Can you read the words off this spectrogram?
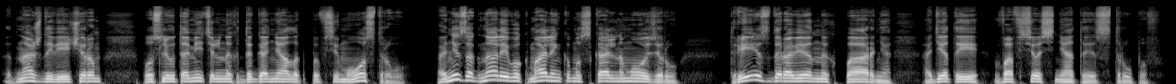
Однажды вечером, после утомительных догонялок по всему острову, они загнали его к маленькому скальному озеру. Три здоровенных парня, одетые во все снятое с трупов.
